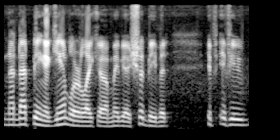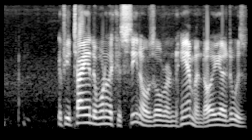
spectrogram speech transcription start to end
not not being a gambler like uh, maybe I should be, but if if you if you tie into one of the casinos over in Hammond, all you got to do is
